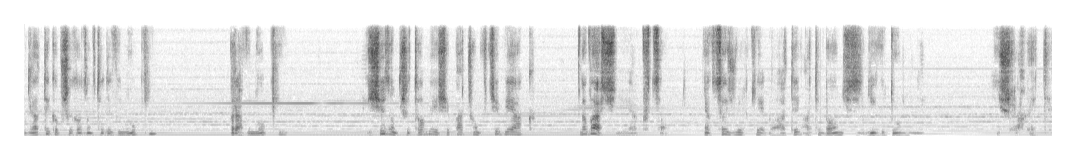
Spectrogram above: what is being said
Dlatego przychodzą wtedy wnuki, prawnuki i siedzą przy tobie i się patrzą w ciebie jak, no właśnie, jak w co? Jak coś wielkiego, a ty, a ty bądź z nich dumny i szlachetny,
